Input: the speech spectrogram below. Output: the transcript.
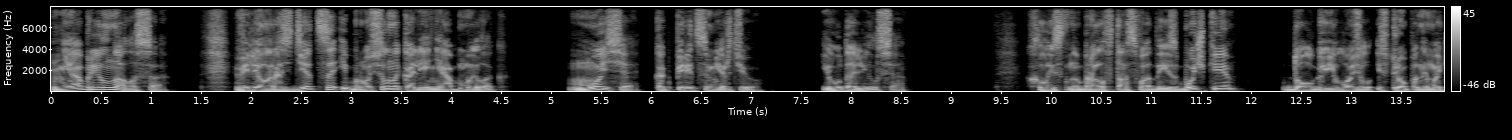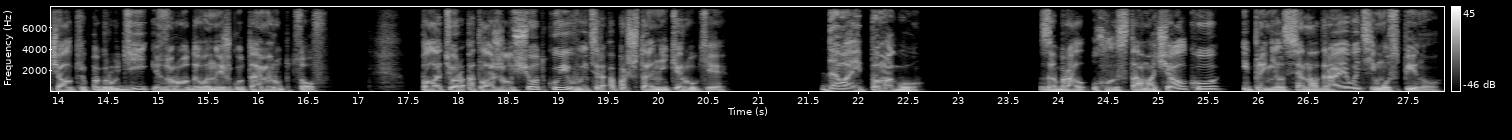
не обрил на лосо. Велел раздеться и бросил на колени обмылок. «Мойся, как перед смертью», и удалился. Хлыст набрал в таз воды из бочки, долго елозил истрепанной мочалкой по груди, изуродованной жгутами рубцов. Полотер отложил щетку и вытер о подштаннике руки. «Давай помогу». Забрал у хлыста мочалку и принялся надраивать ему спину.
